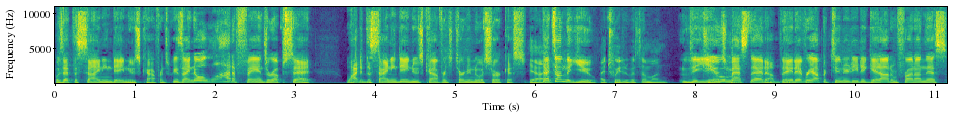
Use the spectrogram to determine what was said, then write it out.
was at the signing day news conference because I know a lot of fans are upset. Why did the signing day news conference turn into a circus? Yeah, That's I- on the U. I tweeted with them on. The U messed that up. They had every opportunity to get out in front on this,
